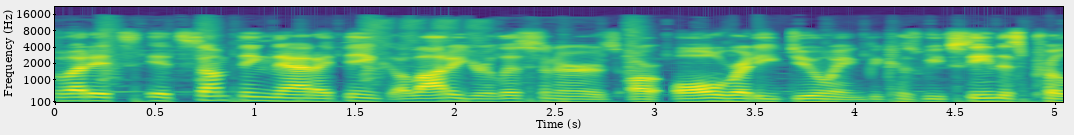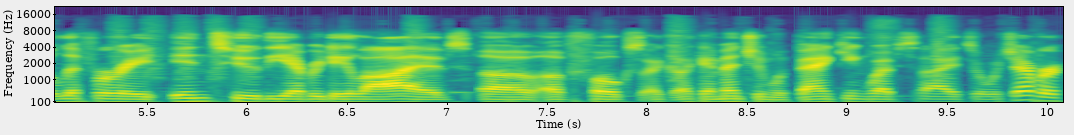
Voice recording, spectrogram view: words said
but it's it's something that I think a lot of your listeners are already doing because we've seen this proliferate into the everyday lives of, of folks like like I mentioned with banking websites or whichever.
